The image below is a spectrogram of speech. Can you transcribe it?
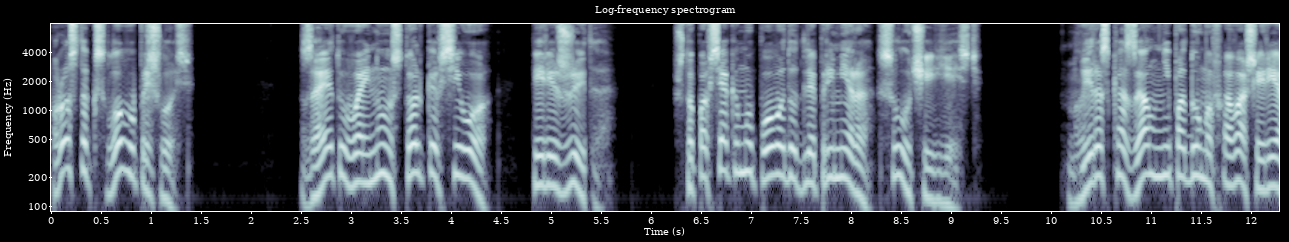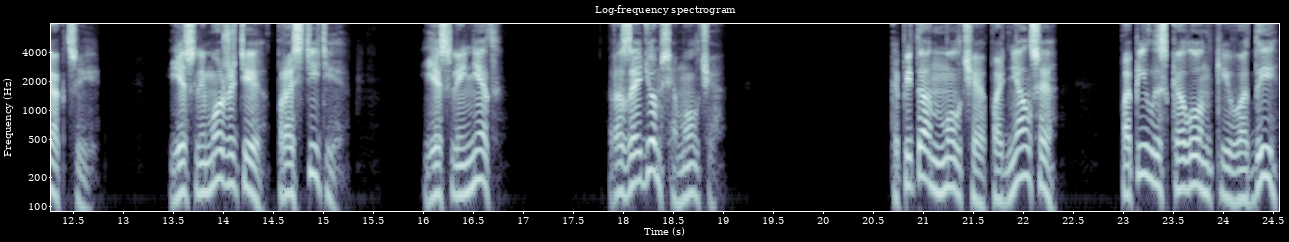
Просто к слову пришлось. За эту войну столько всего пережито, что по всякому поводу для примера случай есть. Ну и рассказал, не подумав о вашей реакции. Если можете, простите. Если нет, разойдемся молча. Капитан молча поднялся, попил из колонки воды,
